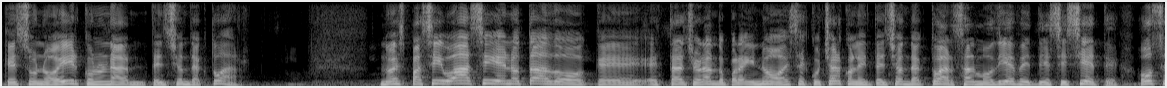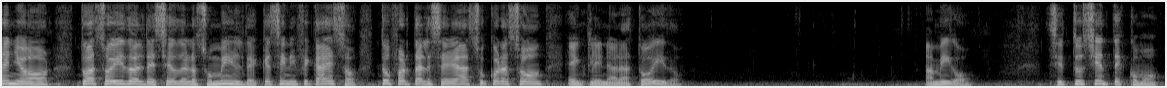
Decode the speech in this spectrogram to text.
que es un oír con una intención de actuar. No es pasivo, ah, sí, he notado que estás llorando por ahí. No, es escuchar con la intención de actuar. Salmo 10, 17. Oh Señor, tú has oído el deseo de los humildes. ¿Qué significa eso? Tú fortalecerás su corazón e inclinarás tu oído. Amigo, si tú sientes como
